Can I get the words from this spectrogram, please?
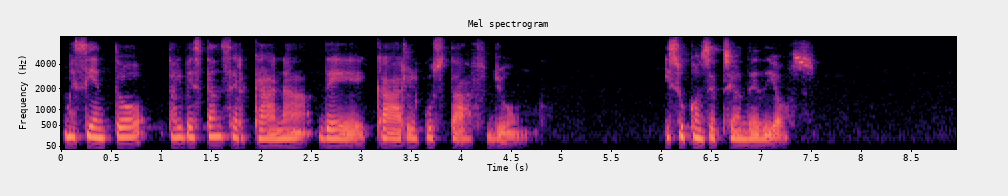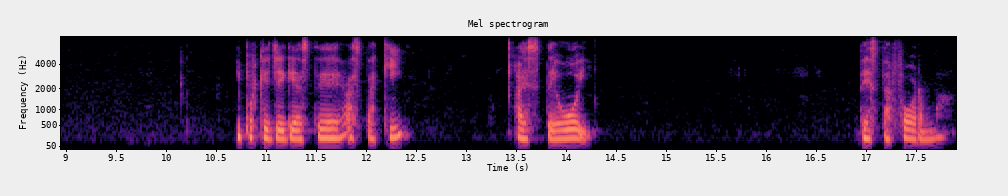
me siento tal vez tan cercana de Carl Gustav Jung y su concepción de Dios. Y porque llegué este, hasta aquí, a este hoy, de esta forma,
